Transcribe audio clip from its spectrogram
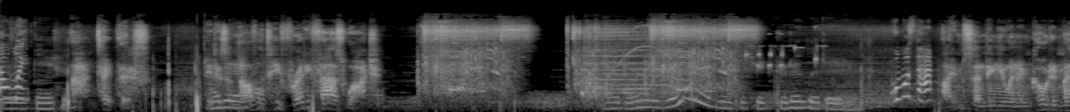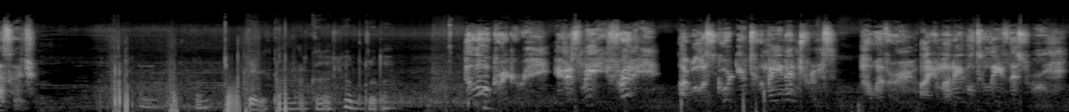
loudly? Ah, Take this. It is a novelty Freddy Fazwatch. What was that? I am sending you an encoded message. Hello, Gregory. It is me, Freddy. I will escort you to the main entrance. However, I am unable to leave this room.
